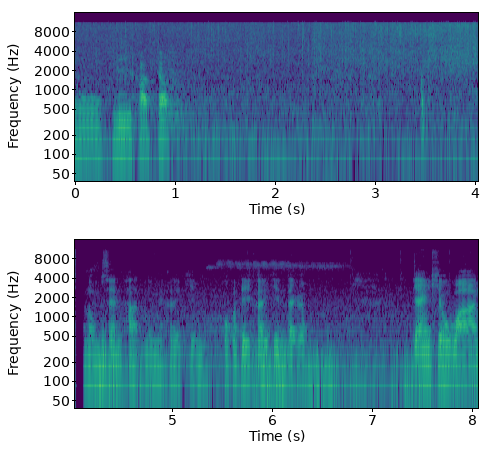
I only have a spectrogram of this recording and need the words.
นูมีผัดครับขนมเส้นผัดนี่ไม่เคยกิน ปกติเคยกินแต่กับแกงเขียวหวาน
